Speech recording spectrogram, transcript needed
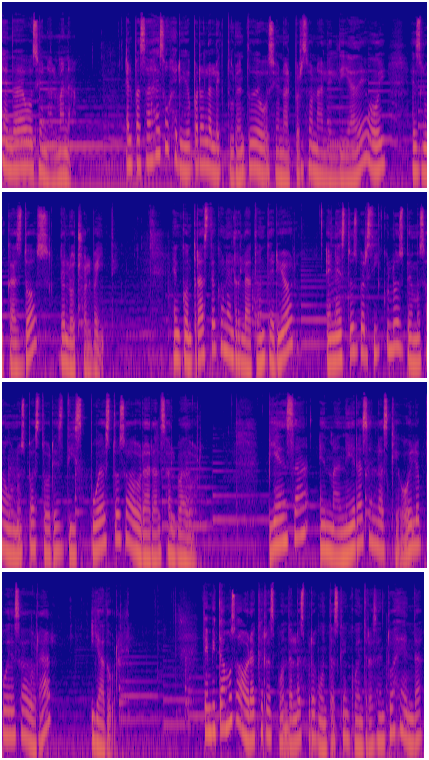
Agenda devocional maná. El pasaje sugerido para la lectura en tu devocional personal el día de hoy es Lucas 2, del 8 al 20. En contraste con el relato anterior, en estos versículos vemos a unos pastores dispuestos a adorar al Salvador. Piensa en maneras en las que hoy le puedes adorar y adórale. Te invitamos ahora a que respondas las preguntas que encuentras en tu agenda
